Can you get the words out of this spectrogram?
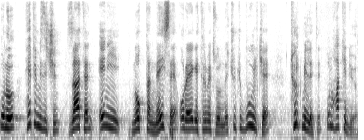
Bunu hepimiz için zaten en iyi nokta neyse oraya getirmek zorundayız. Çünkü bu ülke, Türk milleti bunu hak ediyor.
